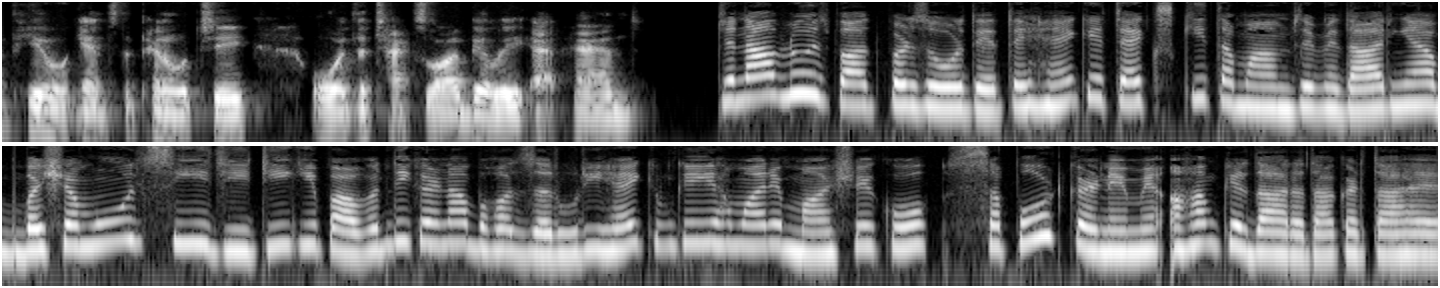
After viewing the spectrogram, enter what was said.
appeal against the penalty or the tax liability at hand. جناب لو اس بات پر زور دیتے ہیں کہ ٹیکس کی تمام ذمہ داریاں بشمول سی جی ٹی کی پابندی کرنا بہت ضروری ہے کیونکہ یہ ہمارے معاشرے کو سپورٹ کرنے میں اہم کردار ادا کرتا ہے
